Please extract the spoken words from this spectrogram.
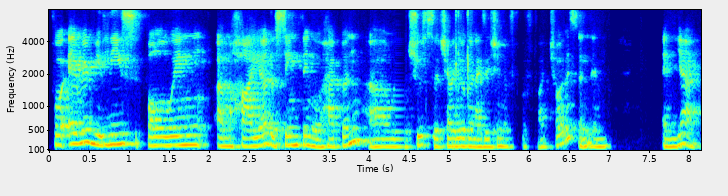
for every release following um, higher, the same thing will happen. Uh, we'll choose the charity organization of, of my choice, and then, and yeah,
